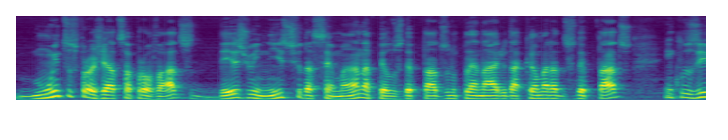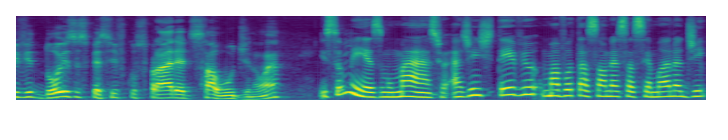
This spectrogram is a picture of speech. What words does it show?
muitos projetos aprovados desde o início da semana pelos deputados no plenário da Câmara dos Deputados, inclusive dois específicos para a área de saúde, não é? Isso mesmo, Márcio. A gente teve uma votação nessa semana de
